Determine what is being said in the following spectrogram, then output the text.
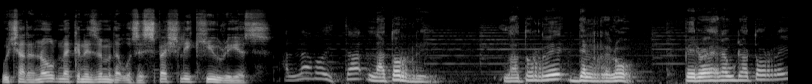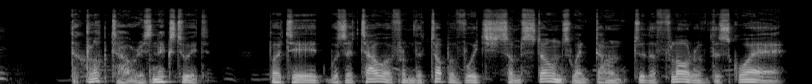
which had an old mechanism that was especially curious. Al lado está la torre, la torre del reloj, pero era una torre The clock tower is next to it, but it was a tower from the top of which some stones went down to the floor of the square.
